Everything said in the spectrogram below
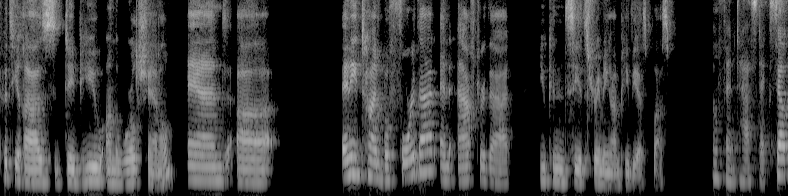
Petit Rat's debut on the World Channel. And uh, anytime before that and after that, you can see it streaming on PBS Plus. Oh, fantastic. So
